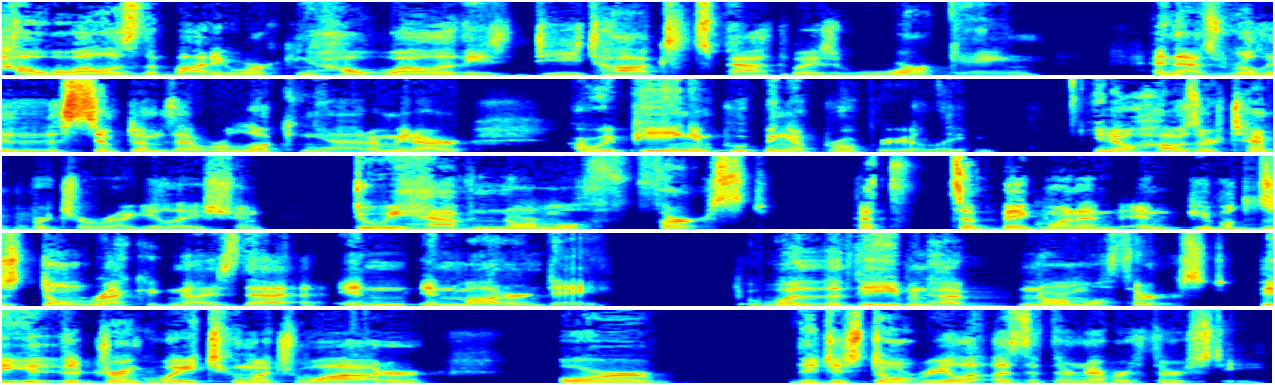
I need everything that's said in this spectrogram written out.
how well is the body working? How well are these detox pathways working? And that's really the symptoms that we're looking at. I mean, are are we peeing and pooping appropriately? You know, how's our temperature regulation? Do we have normal thirst? That's a big one. And, and people just don't recognize that in, in modern day, whether they even have normal thirst. They either drink way too much water or they just don't realize that they're never thirsty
